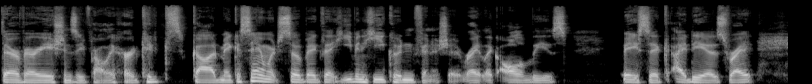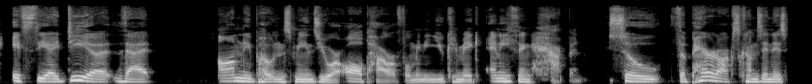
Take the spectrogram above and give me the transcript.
There are variations you've probably heard. Could God make a sandwich so big that even he couldn't finish it, right? Like all of these basic ideas, right? It's the idea that omnipotence means you are all powerful, meaning you can make anything happen. So the paradox comes in is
